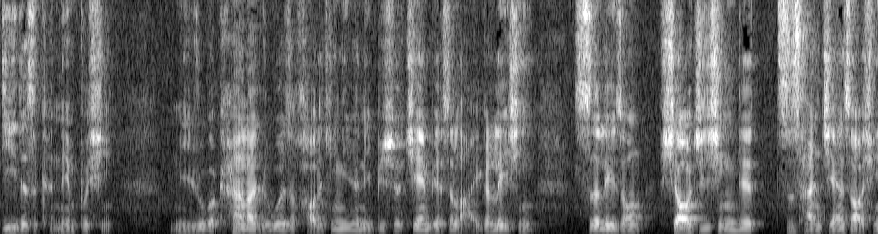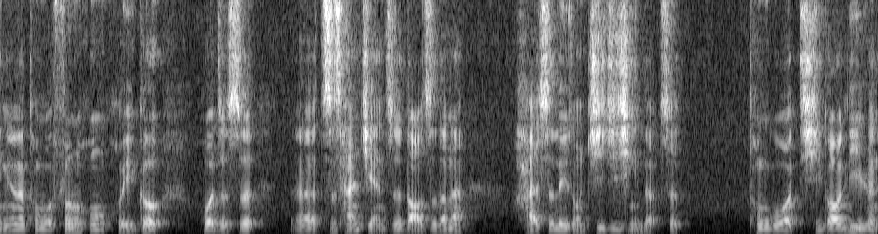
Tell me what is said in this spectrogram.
低的是肯定不行。你如果看了，如果是好的净利润，你必须要鉴别是哪一个类型，是那种消极型的资产减少型的呢？通过分红回购或者是呃资产减值导致的呢？还是那种积极型的，是通过提高利润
